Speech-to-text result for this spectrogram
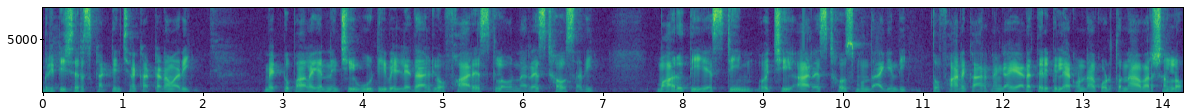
బ్రిటిషర్స్ కట్టించిన కట్టడం అది. మెట్టుపాలయం నుంచి ఊటీ వెళ్ళే దారిలో ఫారెస్ట్లో ఉన్న రెస్ట్ హౌస్ అది. మారుతి ఎస్టీమ్ వచ్చి ఆ రెస్ట్ హౌస్ ముందు ఆగింది. తుఫాను కారణంగా ఎడతెరిపి లేకుండా కొడుతున్న ఆ వర్షంలో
